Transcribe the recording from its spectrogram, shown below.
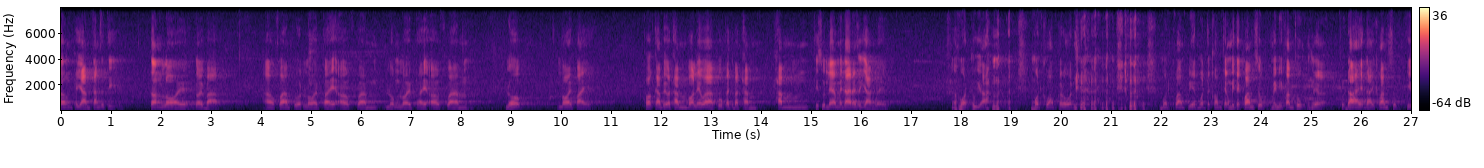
ต้องพยายามตั้งสติ ต้องลอยลอยบาป เอาความโกรธลอยไป เอาความหลงลอยไป เอาความโลภลอยไป เพราะการปฏิบัติธรรมบอกแล้วว่า ผู้ปฏิบัติธรรมทำที่สุดแล้วไม่ได้อะไรสักอย่างเลย หมดทุกอย่าง หมดความโกรธ หมดความเกลียดหมดแต่ความชังมีแต่ความสุข ไม่มีความทุกข์เนี่ยได้ได้ความสุขที่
